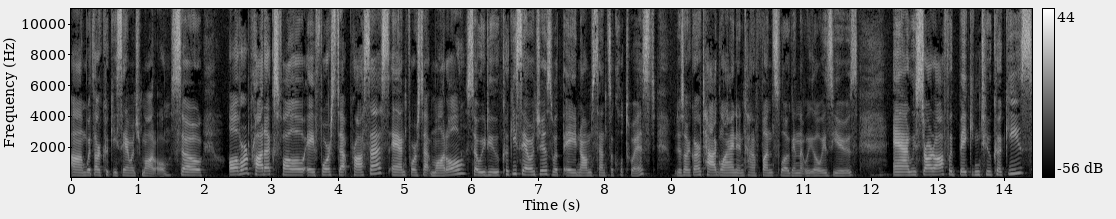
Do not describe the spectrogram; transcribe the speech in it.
um, with our cookie sandwich model. So all of our products follow a four step process and four step model. So we do cookie sandwiches with a nonsensical twist, which is like our tagline and kind of fun slogan that we always use. And we start off with baking two cookies,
